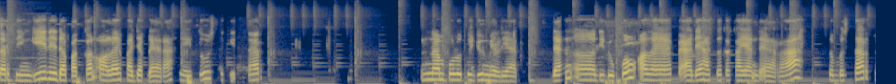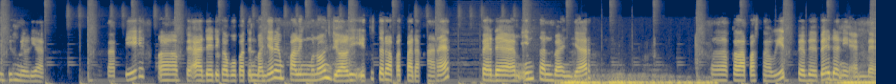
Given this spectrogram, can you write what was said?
tertinggi didapatkan oleh pajak daerah yaitu sekitar 67 miliar dan uh, didukung oleh PAD hasil kekayaan daerah sebesar 7 miliar. Tapi eh, PAD di Kabupaten Banjar yang paling menonjol itu terdapat pada karet, PDM Intan Banjar, uh, kelapa sawit, PBB dan IMB.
